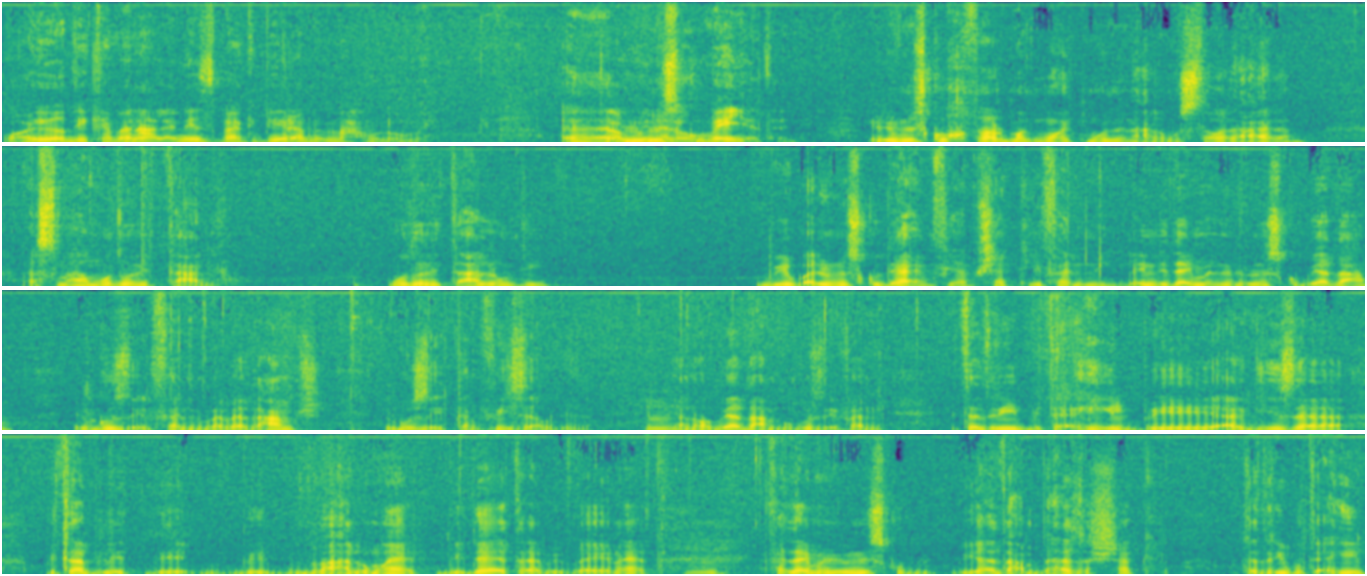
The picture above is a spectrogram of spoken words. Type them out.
وهيقضي كمان على نسبة كبيرة من محو الأمية. آه من الأمية تاني اليونسكو اختار مجموعة مدن على مستوى العالم اسمها مدن التعلم. مدن التعلم دي بيبقى اليونسكو داعم فيها بشكل فني لأن دايما اليونسكو بيدعم الجزء الفني ما بيدعمش الجزء التنفيذي أو ده يعني هو بيدعم بجزء فني. بتدريب بتأهيل بأجهزة بتابلت بمعلومات ب data ببيانات. مم. فدايما اليونسكو بيدعم بهذا الشكل تدريب وتأهيل.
